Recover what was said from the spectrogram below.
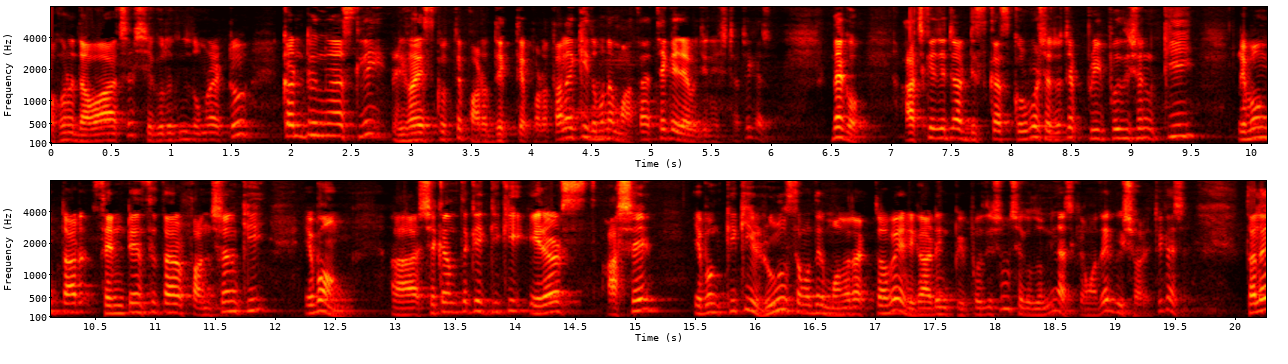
ওখানে দেওয়া আছে, সেগুলো কিন্তু তোমরা একটু কন্টিনিউয়াসলি রিভাইজ করতে পারো, দেখতে পারো। তাহলে কি, তোমাদের মাথায় থেকে যাবে জিনিসটা, ঠিক আছে? দেখো, আজকে যেটা ডিসকাস করব সেটা হচ্ছে প্রিপোজিশন কি এবং তার সেন্টেন্সে তার ফাংশন কি এবং সেখান থেকে কি কি এরার্স আসে এবং কি কি রুলস আমাদের মনে রাখতে হবে রিগার্ডিং প্রিপোজিশন সেগুলো নিয়ে আজকে আমাদের বিষয়, ঠিক আছে? তাহলে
